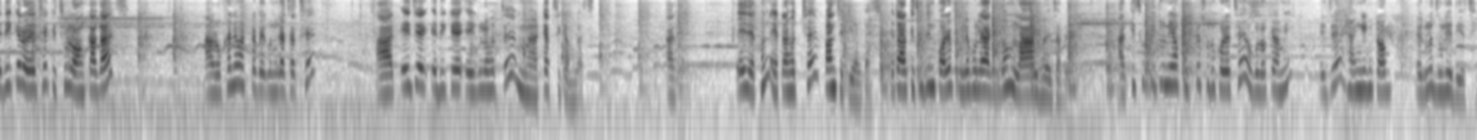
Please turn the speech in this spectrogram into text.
এদিকে রয়েছে কিছু লঙ্কা গাছ, আর ওখানেও একটা বেগুন গাছ আছে। আর এই যে এদিকে এইগুলো হচ্ছে ক্যাপসিকাম গাছ। আর এই দেখুন, এটা হচ্ছে পানচেটিয়ার গাছ। এটা আর কিছুদিন পরে ফুলে ফুলে একদম লাল হয়ে যাবে। আর কিছু পিটুনিয়া ফুটতে শুরু করেছে, ওগুলোকে আমি এই যে হ্যাঙ্গিং টব এগুলো ঝুলিয়ে দিয়েছি।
